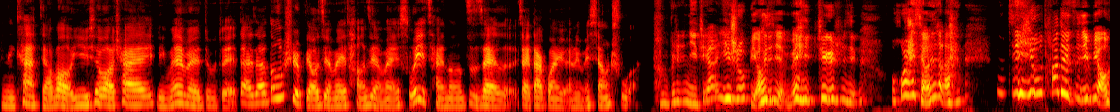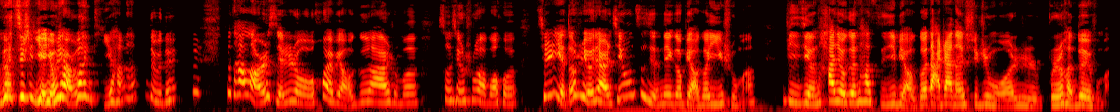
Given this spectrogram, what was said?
你看贾宝玉、薛宝钗、林妹妹，对不对？大家都是表姐妹、堂姐妹，所以才能自在的在大观园里面相处啊。不是你这样一说表姐妹这个事情，我忽然想起来，金庸他对自己表哥其实也有点问题啊，对不对？就他老是写这种坏表哥啊，什么送情书啊，包括其实也都是有点金庸自己的那个表哥艺术嘛。毕竟他就跟他自己表哥大渣男徐志摩是不是很对付嘛？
